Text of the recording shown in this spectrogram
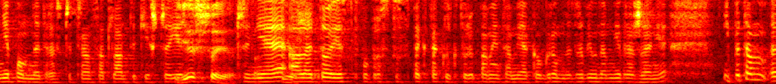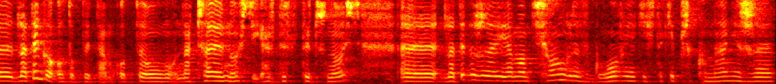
Nie pomnę teraz, czy Transatlantyk jeszcze jest, jeszcze jest czy nie, tak, ale to jest. jest po prostu spektakl, który pamiętam jak ogromny, zrobił na mnie wrażenie. I pytam, dlatego o to pytam, o tą naczelność i artystyczność, e, dlatego że ja mam ciągle w głowie jakieś takie przekonanie, że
